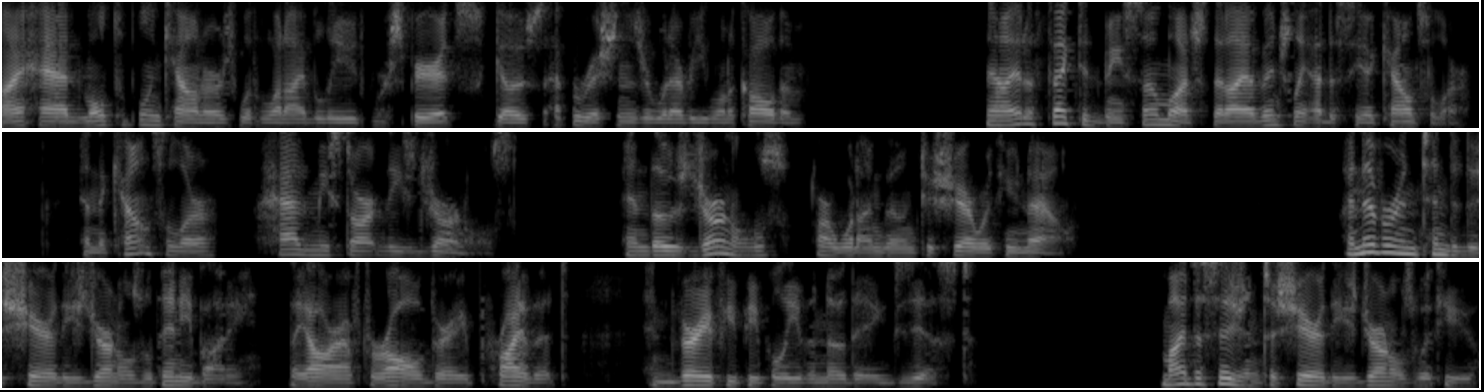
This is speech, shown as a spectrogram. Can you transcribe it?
I had multiple encounters with what I believed were spirits, ghosts, apparitions, or whatever you want to call them. Now, it affected me so much that I eventually had to see a counselor. And the counselor had me start these journals. And those journals are what I'm going to share with you now. I never intended to share these journals with anybody. They are, after all, very private, and very few people even know they exist. My decision to share these journals with you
